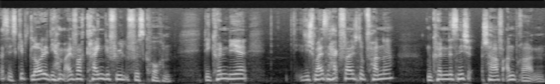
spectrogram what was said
weiß nicht, es gibt Leute, die haben einfach kein Gefühl fürs Kochen. Die können dir, die schmeißen Hackfleisch in eine Pfanne und können das nicht scharf anbraten.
